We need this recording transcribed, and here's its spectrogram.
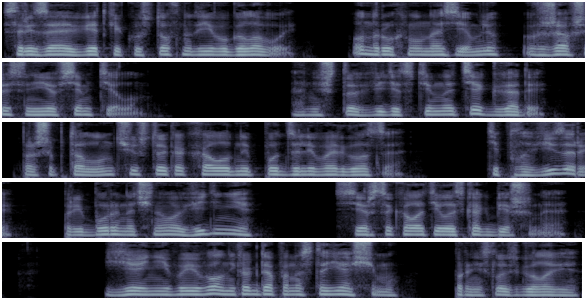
срезая ветки кустов над его головой. Он рухнул на землю, вжавшись в нее всем телом. «Они что, видят в темноте, гады?» – прошептал он, чувствуя, как холодный пот заливает глаза. Тепловизоры? Приборы ночного видения? Сердце колотилось как бешеное. Я и не воевал никогда по-настоящему, пронеслось в голове.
